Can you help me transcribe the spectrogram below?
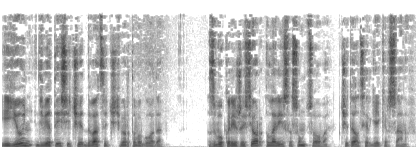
Июнь 2024 года. Звукорежиссер Лариса Сумцова. Читал Сергей Кирсанов.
